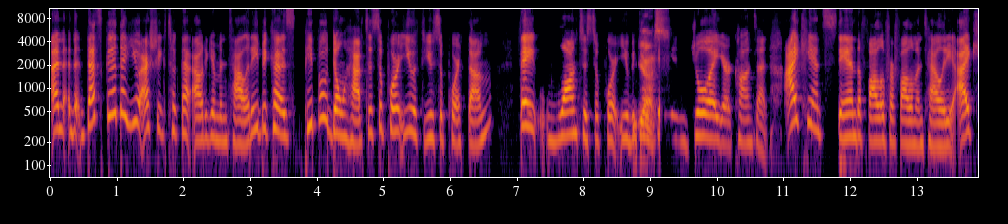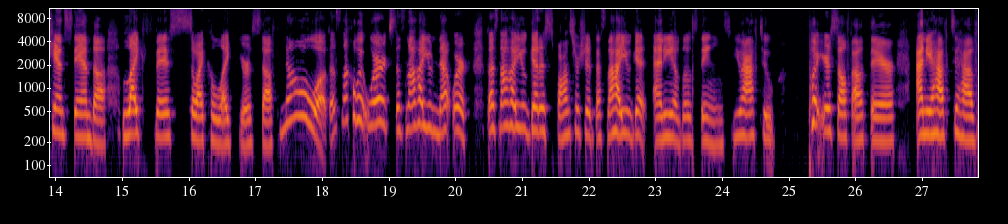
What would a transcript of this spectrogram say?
And th- that's good that you actually took that out of your mentality because people don't have to support you if you support them. They want to support you because Yes. they enjoy your content. I can't stand the follow for follow mentality. I can't stand the like this so I could like your stuff. No, that's not how it works. That's not how you network. That's not how you get a sponsorship. That's not how you get any of those things. You have to put yourself out there and you have to have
